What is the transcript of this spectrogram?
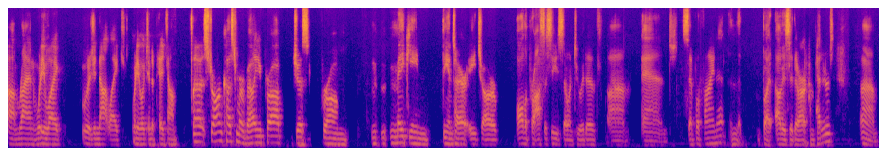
Um, Ryan, what do you like? What did you not like when you looked into Paycom? uh, strong customer value prop just from m- m- making the entire HR, all the processes so intuitive um, and simplifying it. And the, but obviously there are competitors. Um,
